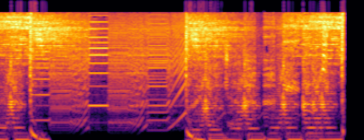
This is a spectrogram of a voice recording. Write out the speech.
Thank you.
